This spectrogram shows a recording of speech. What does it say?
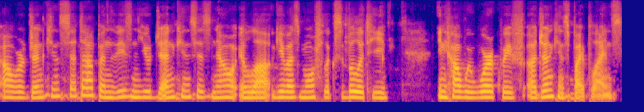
our Jenkins setup, and these new Jenkinses now allow give us more flexibility in how we work with uh, Jenkins pipelines.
